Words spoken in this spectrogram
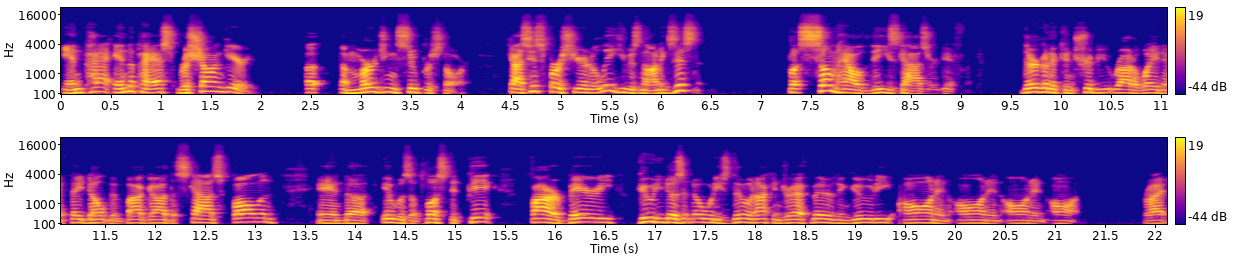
In pa- in the past, Rashan Gary, a emerging superstar, guys. His first year in the league, he was non-existent, but somehow these guys are different. They're going to contribute right away, and if they don't, then by God, the sky's falling and uh, it was a busted pick. Fire Barry. Goody doesn't know what he's doing. I can draft better than Goody. On and on and on and on. Right?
